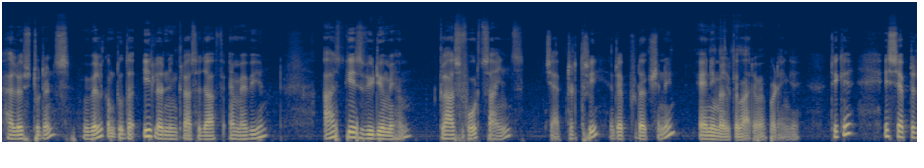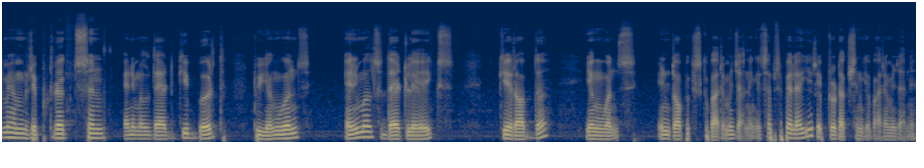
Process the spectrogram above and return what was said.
Hello students, welcome to the e learning classes of M आज के इस वीडियो में हम class fourth science, chapter three, reproduction in animal के बारे में पढ़ेंगे। ठीक है? इस चैप्टर में हम reproduction animal that give birth to young ones, animals that lay eggs care of the young ones, in topics के बारे में जानेंगे। सबसे पहले आइए रिप्रोडक्शन के बारे में जानें।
